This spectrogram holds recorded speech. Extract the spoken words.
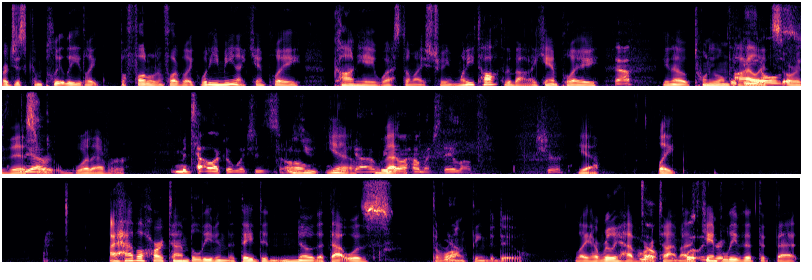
are just completely like befuddled and floored. Like, what do you mean I can't play Kanye West on my stream? What are you talking about? I can't play, Yeah. you know, Twenty One Pilots Beatles, or this yeah. or whatever. Metallica, which is oh You- yeah, yeah, we that- know how much they love Sure. Yeah. Like I have a hard time believing that they didn't know that that was the wrong thing to do. Like I really have a hard No, time. I just can't agree. believe that, that that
